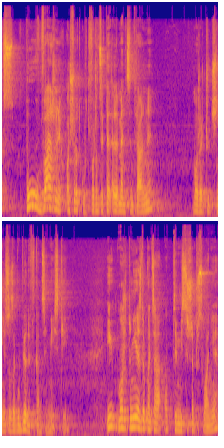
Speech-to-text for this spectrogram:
współważnych ośrodków tworzących ten element centralny, może czuć się nieco zagubiony w tkance miejskiej. I może to nie jest do końca optymistyczne przesłanie,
